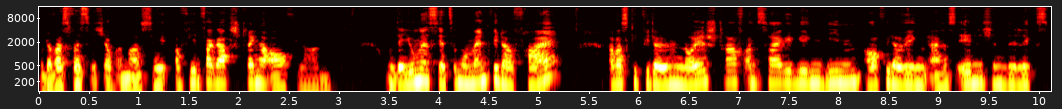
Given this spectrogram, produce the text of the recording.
oder was weiß ich auch immer. Auf jeden Fall gab es strenge Auflagen. Und der Junge ist jetzt im Moment wieder frei, aber es gibt wieder eine neue Strafanzeige gegen ihn, auch wieder wegen eines ähnlichen Delikts.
